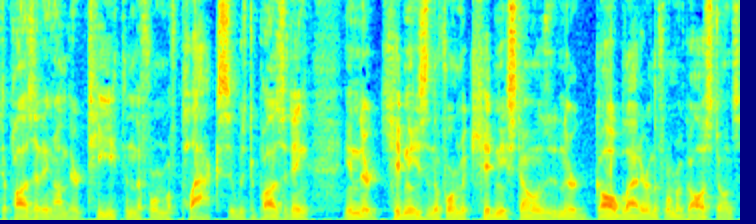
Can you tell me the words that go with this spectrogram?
depositing on their teeth in the form of plaques. It was depositing in their kidneys in the form of kidney stones, in their gallbladder in the form of gallstones.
